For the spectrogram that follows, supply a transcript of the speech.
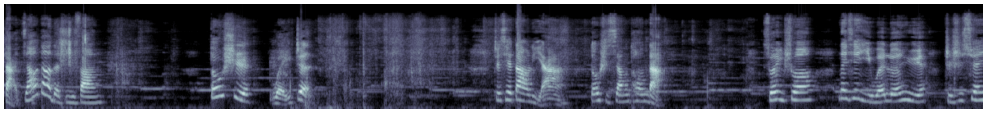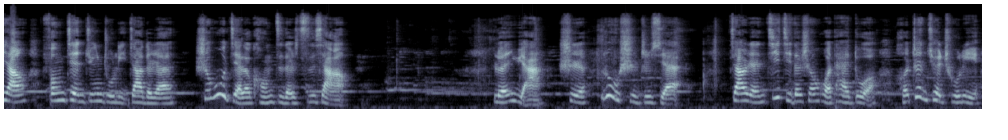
打交道的地方，都是为政。这些道理啊，都是相通的。所以说，那些以为《论语》只是宣扬封建君主礼教的人，是误解了孔子的思想。《论语》啊。是入世之学，教人积极的生活态度和正确处理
